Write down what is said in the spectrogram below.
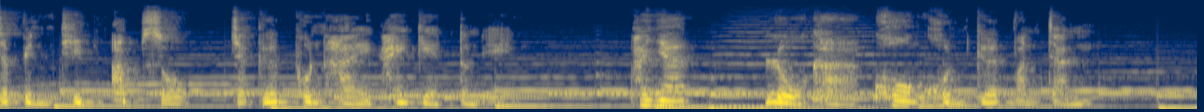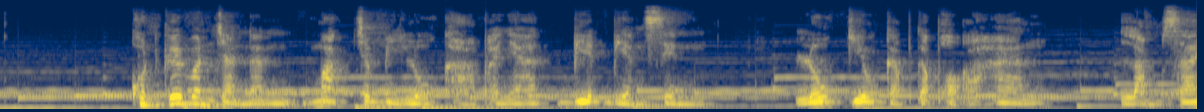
จะเป็นทิศอับโศกจะเกิดผลหายให้แก่ตนเอง พยาธโลคาของคนเกิดวันจันทร์คนเกิดวันจันทร์นั้นมักจะมีโลคาพยาธเบียดเบียนเส้นโรคเกี่ยวกับกระเพาะอาหารลำไส้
